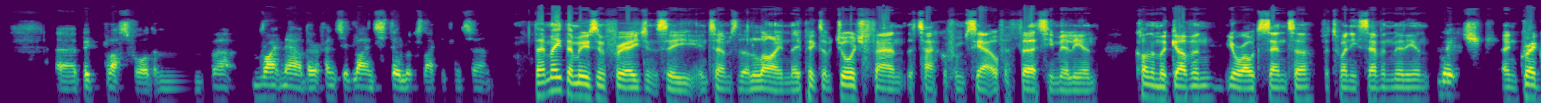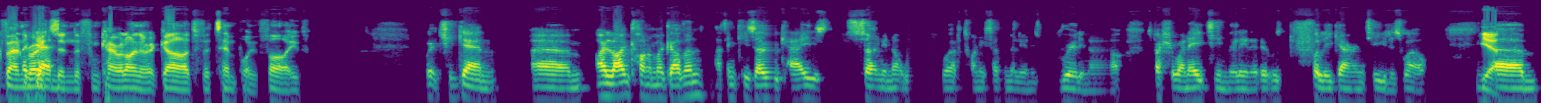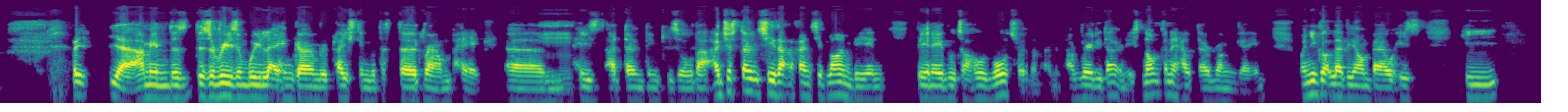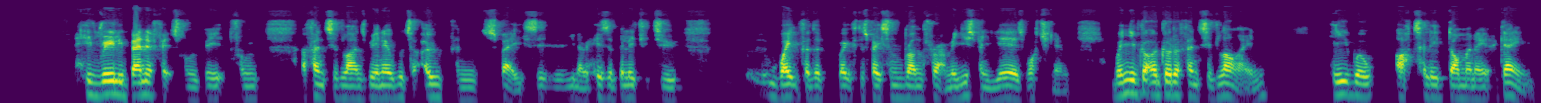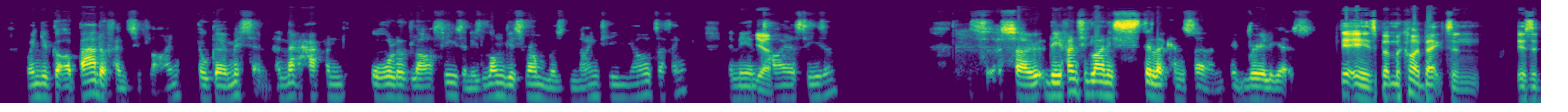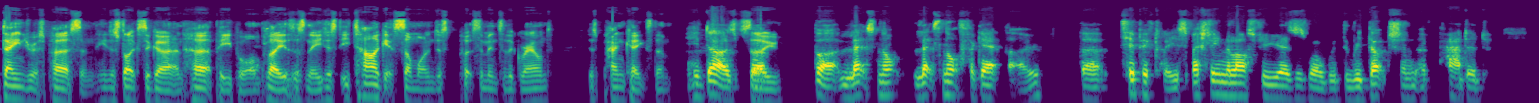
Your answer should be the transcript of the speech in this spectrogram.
uh, big plus for them. But right now, their offensive line still looks like a concern. They made their moves in free agency in terms of the line. They picked up George Fant, the tackle from Seattle, for 30 million. Connor McGovern, your old centre, for 27 million. Which and Greg Van again, Roten from Carolina at guard for 10.5. Which again, um, I like Connor McGovern. I think he's okay. He's certainly not worth 27 million. He's really not, especially when 18 million if it was fully guaranteed as well. Yeah. Um, but yeah, I mean, there's there's a reason we let him go and replaced him with a third round pick. Um, Mm. He's I don't think he's all that. I just don't see that offensive line being being able to hold water at the moment. I really don't. It's not going to help their run game. When you've got Le'Veon Bell, he's he he really benefits from be, from offensive lines being able to open space. You know, his ability to wait for the wait for the space and run through. I mean, you spent years watching him. When you've got a good offensive line, he will utterly dominate a game. When you've got a bad offensive line, he'll go missing, and that happened all of last season. His longest run was 19 yards, I think, in the Yeah. entire season. So, so the offensive line is still a concern. It really is. It is, but Mekhi Becton is a dangerous person. He just likes to go out and hurt people on plays, doesn't he? Just he targets someone and just puts them into the ground, just pancakes them. He does. So but But let's not let's not forget though that typically, especially in the last few years as well, with the reduction of padded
